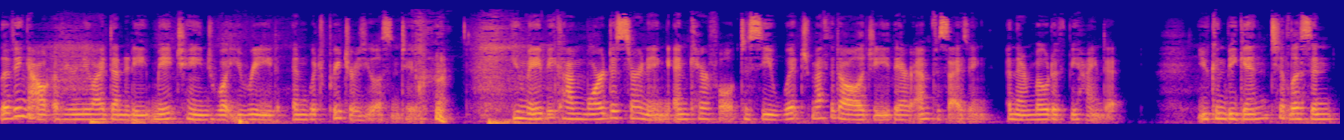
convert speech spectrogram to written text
Living out of your new identity may change what you read and which preachers you listen to. you may become more discerning and careful to see which methodology they are emphasizing and their motive behind it. You can begin to listen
